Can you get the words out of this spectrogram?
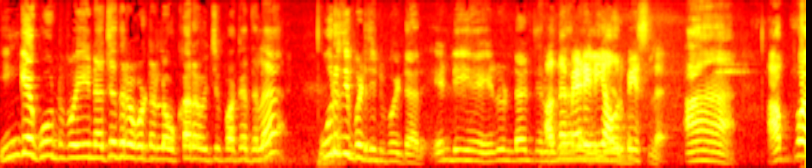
இங்கே கூட்டு போய் நட்சத்திர ஹோட்டலில் உட்கார வச்சு பக்கத்தில் உறுதிப்படுத்திட்டு போயிட்டார். என்டிஏ ரெண்டாயிரத்தி அந்த அவர் பேசல. ஆ. அப்போ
